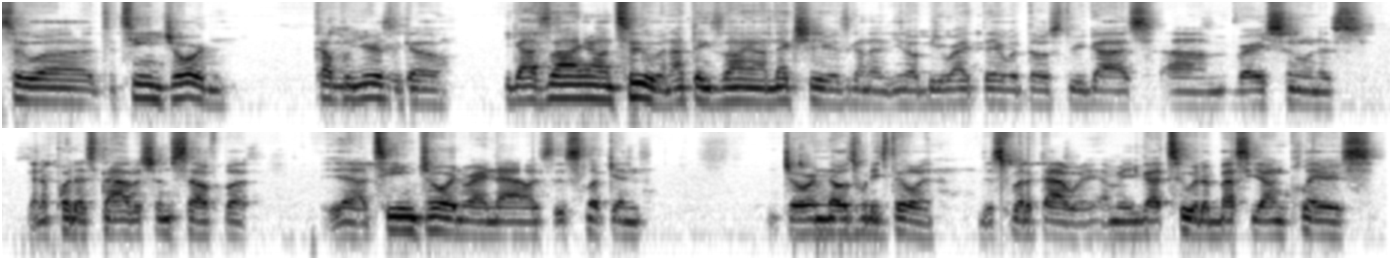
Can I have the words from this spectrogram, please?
to uh to Team Jordan a couple mm-hmm. years ago. You got Zion too, and I think Zion next year is gonna, you know, be right there with those three guys. Um, very soon is gonna put establish himself. But yeah, Team Jordan right now is just looking. Jordan knows what he's doing. Just put it that way. I mean, you got two of the best young players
